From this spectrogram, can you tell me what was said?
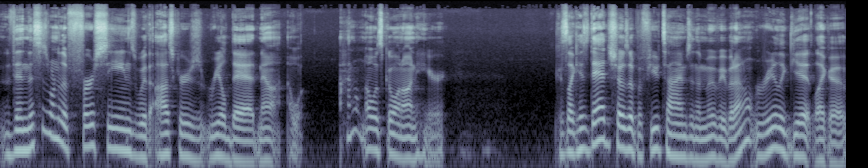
then this is one of the first scenes with Oscar's real dad. Now, I don't know what's going on here. Cause like his dad shows up a few times in the movie, but I don't really get like a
